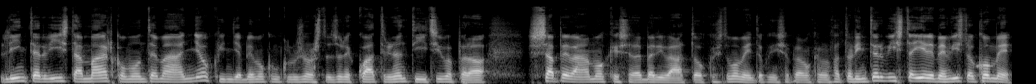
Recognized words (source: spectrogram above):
l'intervista a Marco Montemagno, quindi abbiamo concluso la stagione 4 in anticipo, però sapevamo che sarebbe arrivato questo momento, quindi sapevamo che avevamo fatto l'intervista. Ieri abbiamo visto come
